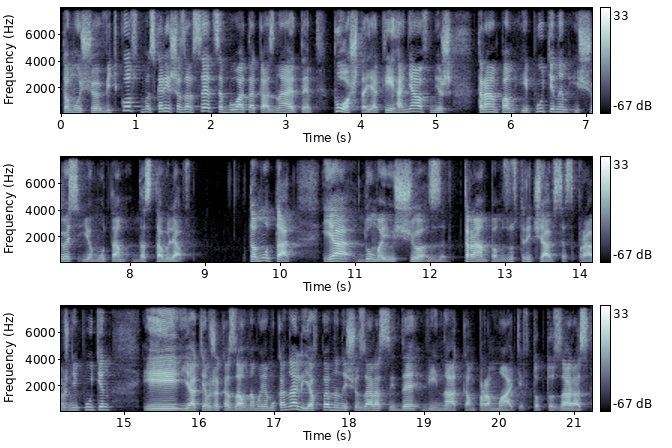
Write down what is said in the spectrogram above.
Тому що Вітьков, скоріше за все, це була така, знаєте, пошта, який ганяв між Трампом і Путіним і щось йому там доставляв. Тому так, я думаю, що Трампом зустрічався справжній Путін. І як я вже казав на моєму каналі, я впевнений, що зараз йде війна компроматів. Тобто зараз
